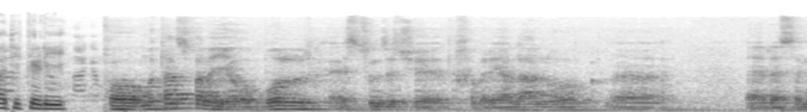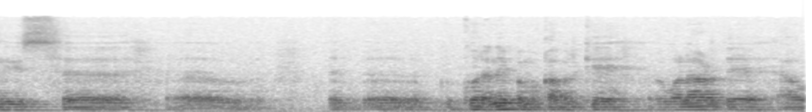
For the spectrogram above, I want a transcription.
ماتی کړی. خو متاسفانه یو بل ستونزه چی د خبریالانو رسنیز کورنی په مقابل کی ولاړ دی او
